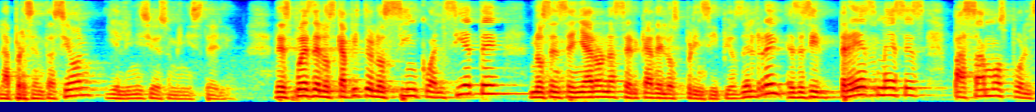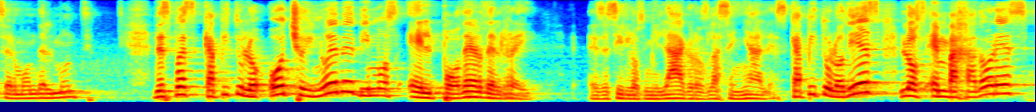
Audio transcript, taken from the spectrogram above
la presentación y el inicio de su ministerio. Después de los capítulos 5 al 7 nos enseñaron acerca de los principios del rey, es decir, tres meses pasamos por el Sermón del Monte. Después, capítulo 8 y 9 vimos el poder del rey, es decir, los milagros, las señales. Capítulo 10, los embajadores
